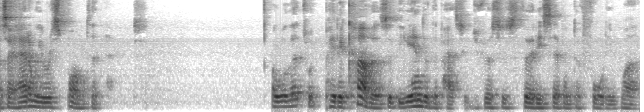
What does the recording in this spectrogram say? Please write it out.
So, how do we respond to that? Oh, well, that's what Peter covers at the end of the passage, verses 37 to 41.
